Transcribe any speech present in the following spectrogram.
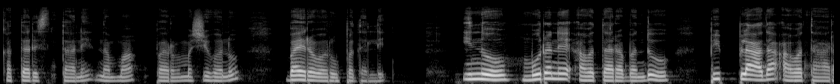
ಕತ್ತರಿಸುತ್ತಾನೆ ನಮ್ಮ ಪರಮಶಿವನು ಭೈರವ ರೂಪದಲ್ಲಿ. ಇನ್ನು ಮೂರನೇ ಅವತಾರ ಬಂದು ಪಿಪ್ಲಾದ ಅವತಾರ.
